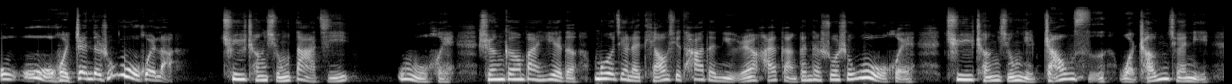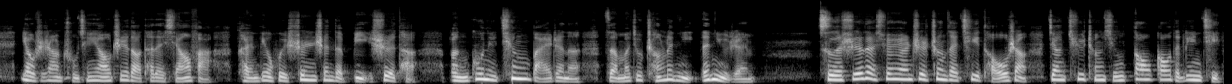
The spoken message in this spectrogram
误误会，真的是误会了。屈成雄大急。误会！深更半夜的摸进来调戏他的女人，还敢跟他说是误会？屈成雄，你找死！我成全你。要是让楚清瑶知道他的想法，肯定会深深的鄙视他。本姑娘清白着呢，怎么就成了你的女人？此时的轩辕志正在气头上，将屈成雄高高的拎起，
